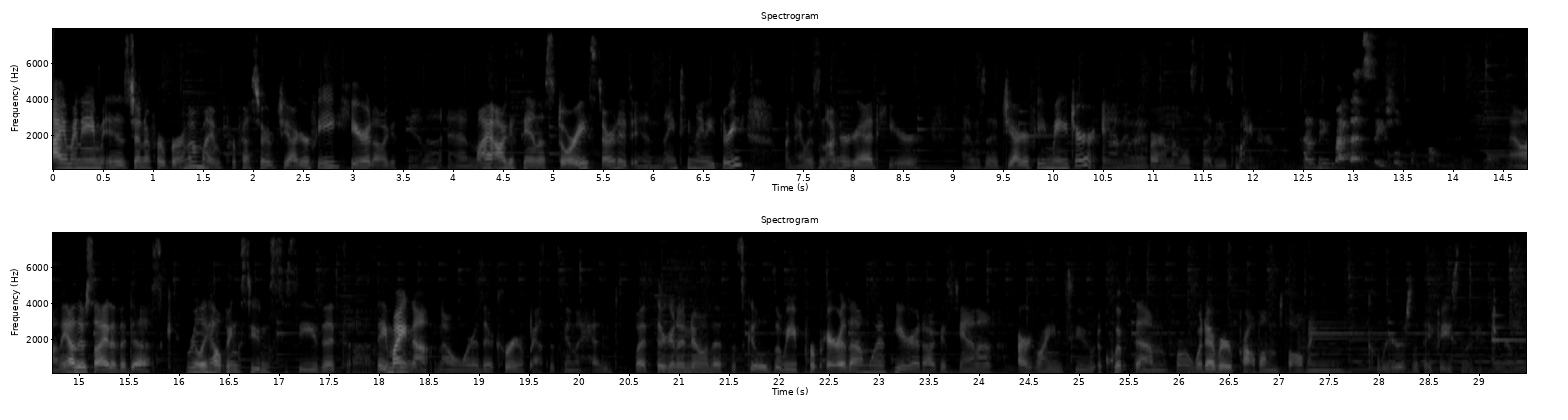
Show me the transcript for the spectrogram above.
Hi, my name is Jennifer Burnham. I'm professor of geography here at Augustana, and my Augustana story started in 1993 when I was an undergrad here. I was a geography major and an environmental studies minor. Kind of think about that spatial component. Now, on the other side of the desk, really helping students to see that uh, they might not know where their career path is going to head, but they're going to know that the skills that we prepare them with here at Augustana are going to equip them for whatever problem solving careers that they face in the future.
